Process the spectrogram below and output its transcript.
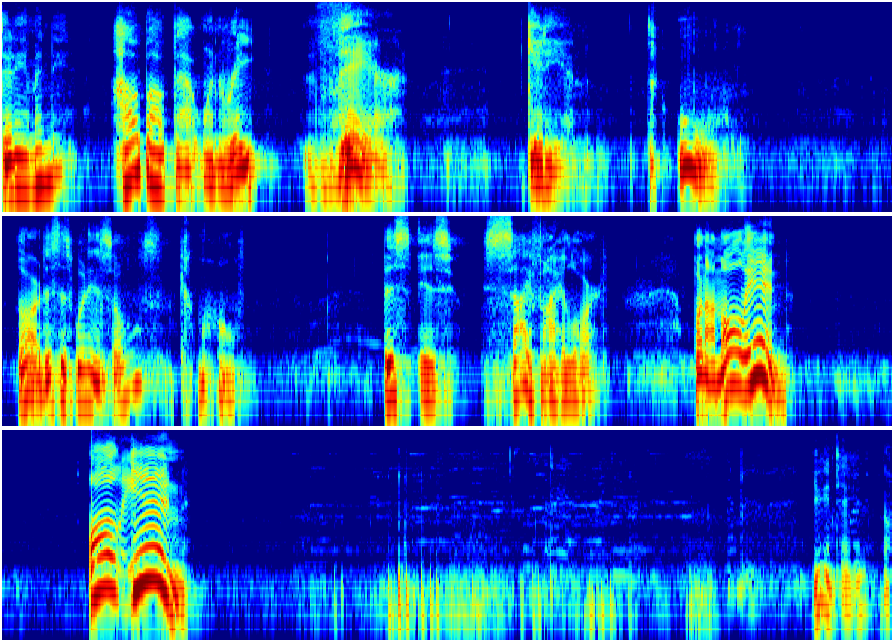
Denny and Mindy, how about that one right there? Gideon. Like, ooh. Lord, this is winning souls? Come on. This is sci fi, Lord. But I'm all in all in. You can take it. No.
